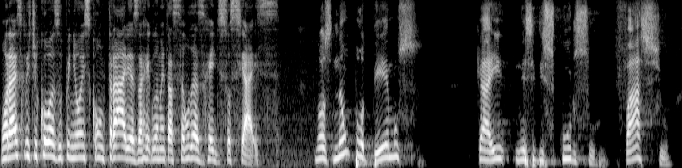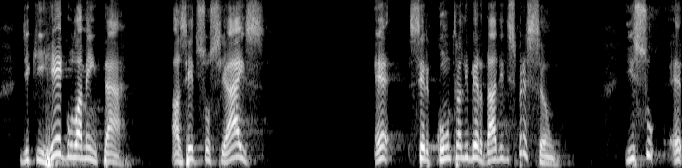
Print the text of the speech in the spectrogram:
Moraes criticou as opiniões contrárias à regulamentação das redes sociais. Nós não podemos cair nesse discurso fácil de que regulamentar as redes sociais é ser contra a liberdade de expressão. Isso é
